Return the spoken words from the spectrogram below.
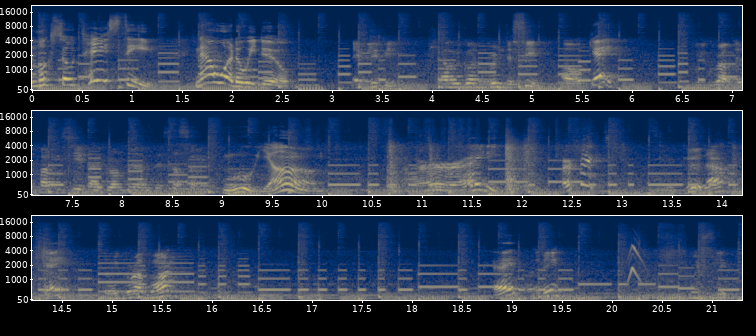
Ooh, looks so tasty. Now what do we do? Hey, Blippi. Now we're going to bring the seed. Okay. You grab the poppy seed, I grab the sesame. Ooh, yum. Alrighty. Perfect. Good, huh? Okay. So we grab one. Okay. Ready? We flip.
